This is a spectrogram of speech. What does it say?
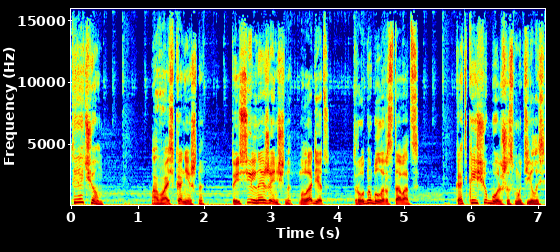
«Ты о чем?» «А Вась, конечно. Ты сильная женщина, молодец. Трудно было расставаться». Катька еще больше смутилась,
